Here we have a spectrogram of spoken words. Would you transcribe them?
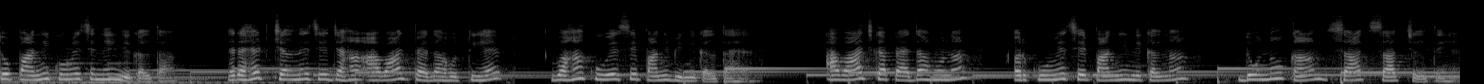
तो पानी कुएँ से नहीं निकलता। रहट चलने से जहाँ आवाज़ पैदा होती है, वहाँ कुएँ से पानी भी निकलता है। आवाज़ का पैदा होना और कुएँ से पानी निकलना दोनों काम साथ साथ चलते हैं।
